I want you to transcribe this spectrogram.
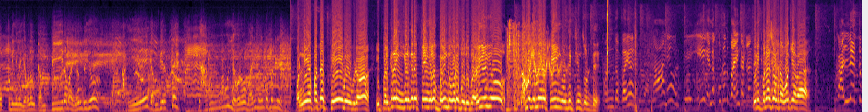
ஓப்பனிங்ல எவ்வளவு கம்பீரமா இருந்தியோ அதே கம்பீரத்தை யாரோ எவரோ மாதிரி மைண்ட் பண்ணு. உன்னைய பார்த்தா பேய் பயப்படும் இப்ப இருக்கிற இங்க இருக்கிற பேய்ங்க எல்லாம் பயந்து ஓட போகுது பாரு. ஐயோ நமக்கு சொல்லிட்டு. அந்த பயம் நானே ஒரு பேய் என்ன கூட வந்து பயம் கட்டலாம் சரி இப்ப என்ன சொல்ற? ஓகேவா கல் எடுத்து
